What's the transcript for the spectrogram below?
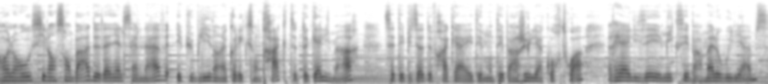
Parole en haut, silence en bas de Daniel Salnave est publié dans la collection Tract de Gallimard. Cet épisode de Fracas a été monté par Julia Courtois, réalisé et mixé par Malo Williams.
